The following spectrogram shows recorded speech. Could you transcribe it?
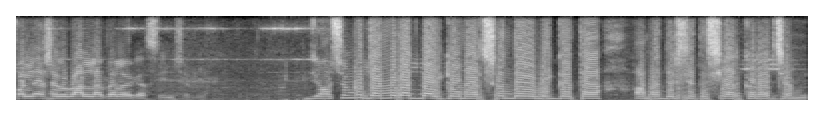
ফলে আশা করব আল্লাহ তালার কাছে ইনশাল্লাহ যে অসংখ্য ধন্যবাদ ভাইকে ওনার সুন্দর অভিজ্ঞতা আমাদের সাথে শেয়ার করার জন্য।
